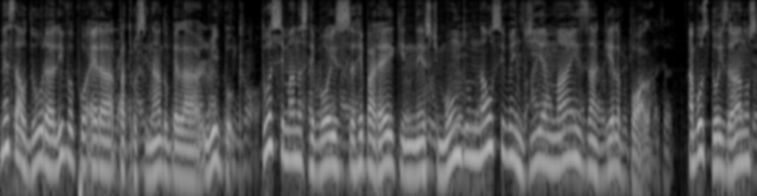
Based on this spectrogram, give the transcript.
Nessa altura, Liverpool era patrocinado pela Reebok. Duas semanas depois, reparei que neste mundo não se vendia mais aquela Após dois anos,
